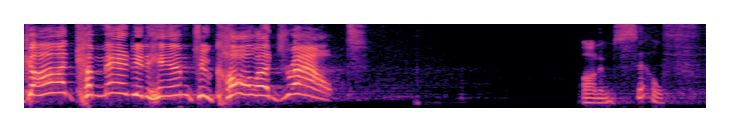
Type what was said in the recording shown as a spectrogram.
God commanded him to call a drought on himself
